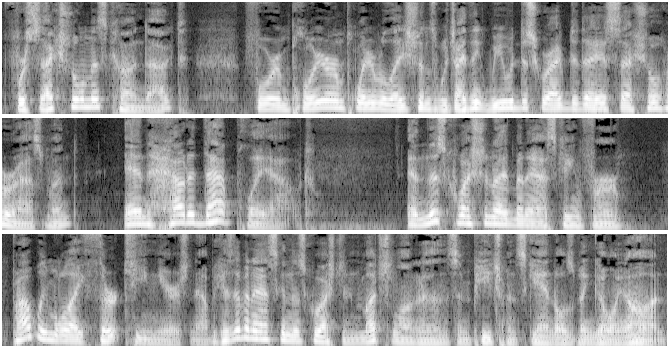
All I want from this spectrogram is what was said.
for sexual misconduct, for employer-employee relations, which I think we would describe today as sexual harassment. And how did that play out? And this question I've been asking for probably more like 13 years now, because I've been asking this question much longer than this impeachment scandal has been going on.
